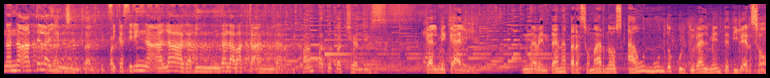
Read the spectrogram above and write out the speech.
Nana atela yu, sikasirina ala. Calmecali una ventana para asomarnos a un mundo culturalmente diverso.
